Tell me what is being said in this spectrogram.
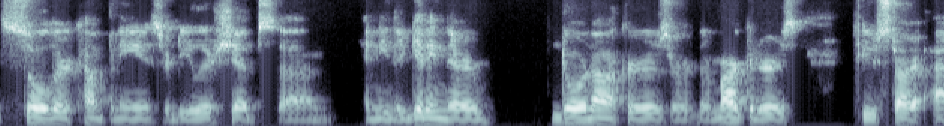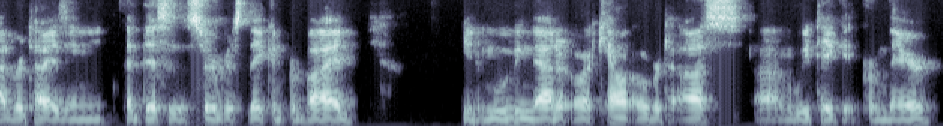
solar companies or dealerships um, and either getting their door knockers or their marketers to start advertising that this is a service they can provide you know moving that account over to us um, we take it from there.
